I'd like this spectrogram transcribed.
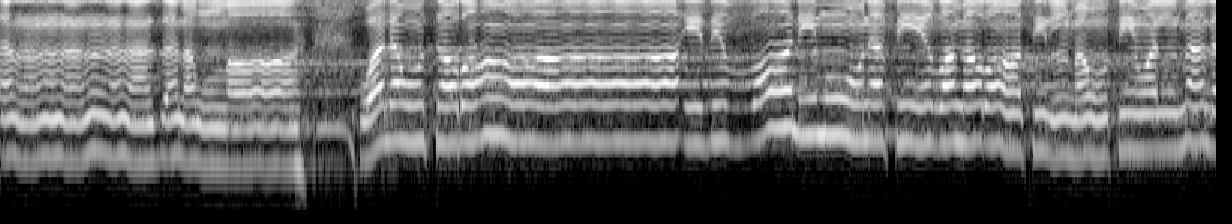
أنزل الله ولو ترى إذ الظالمون في غمرات الموت والملائكة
